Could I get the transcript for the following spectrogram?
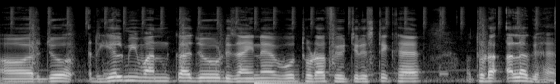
और जो रियल मी वन का जो डिज़ाइन है, वो थोड़ा फ्यूचरिस्टिक है और थोड़ा अलग है।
